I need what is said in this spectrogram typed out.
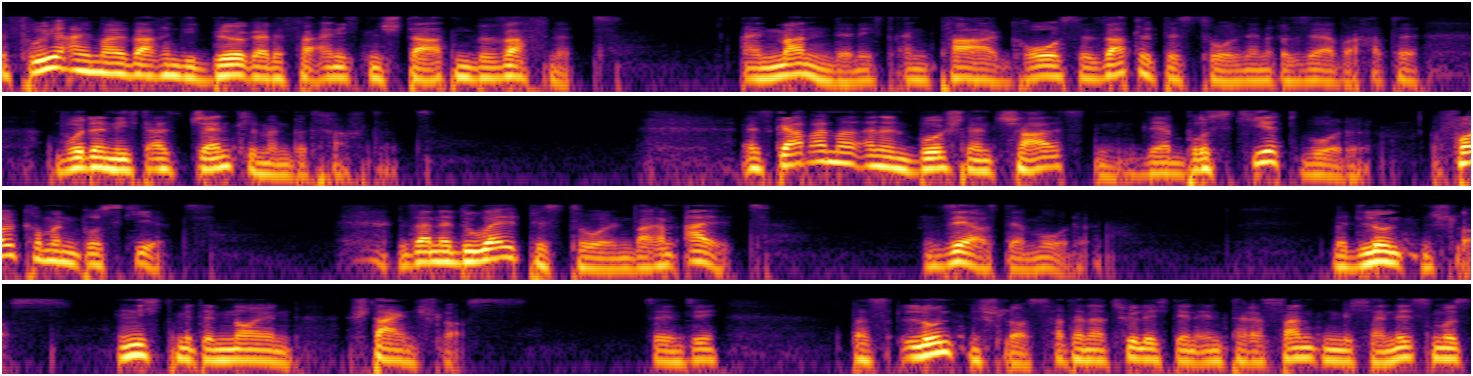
Früher einmal waren die Bürger der Vereinigten Staaten bewaffnet. Ein Mann, der nicht ein paar große Sattelpistolen in Reserve hatte, wurde nicht als Gentleman betrachtet. Es gab einmal einen Burschen in Charleston, der brüskiert wurde, vollkommen brüskiert. Seine Duellpistolen waren alt, sehr aus der Mode mit Lundenschloss, nicht mit dem neuen Steinschloss. Sehen Sie, das Lundenschloss hatte natürlich den interessanten Mechanismus,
